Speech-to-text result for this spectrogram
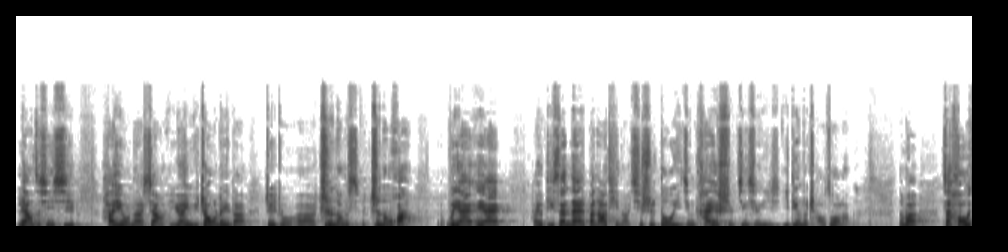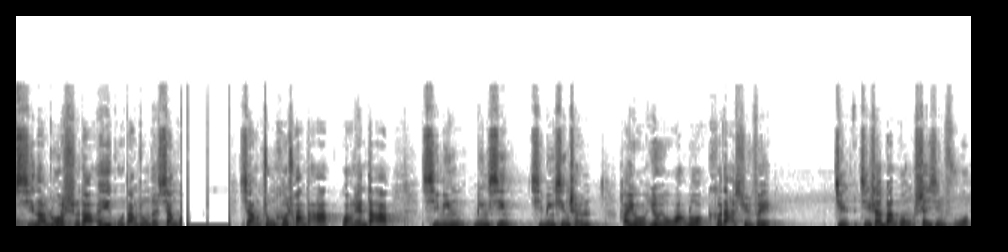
量子信息，还有呢像元宇宙类的这种呃智能智能化、VI AI，还有第三代半导体呢，其实都已经开始进行一一定的炒作了。那么在后期呢，落实到 A 股当中的相关，像中科创达、广联达、启明明星、启明星辰，还有用友网络、科大讯飞、金金山办公、深信服。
